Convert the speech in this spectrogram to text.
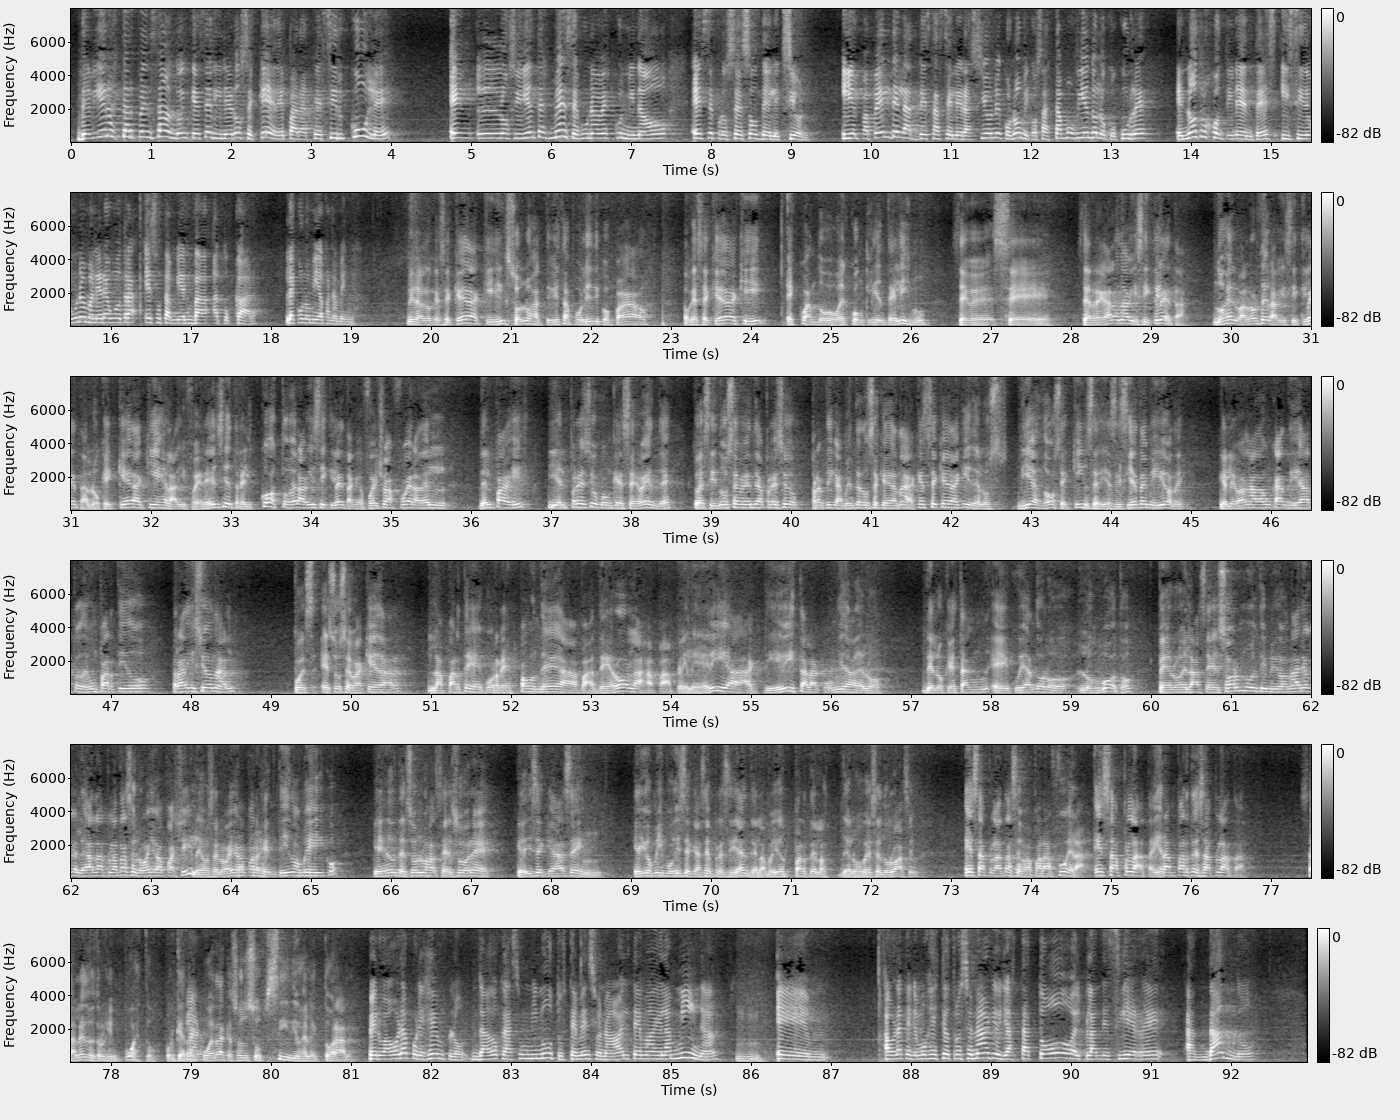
debiera estar pensando en que ese dinero se quede para que circule en los siguientes meses, una vez culminado ese proceso de elección. Y el papel de la desaceleración económica, o sea, estamos viendo lo que ocurre en otros continentes y si de una manera u otra eso también va a tocar la economía panameña. Mira, lo que se queda aquí son los activistas políticos pagados. Lo que se queda aquí es cuando con clientelismo se, se, se regala una bicicleta no es el valor de la bicicleta. Lo que queda aquí es la diferencia entre el costo de la bicicleta que fue hecho afuera del, país y el precio con que se vende. Entonces, si no se vende a precio, prácticamente no se queda nada. ¿Qué se queda aquí de los 10, 12, 15, 17 millones que le van a dar un candidato de un partido tradicional? pues eso se va a quedar la parte que corresponde a banderolas, a papelería, activistas, la comida de los, de los que están eh, cuidando los votos, pero el asesor multimillonario que le da la plata se lo va a llevar para Chile o se lo va a llevar para Argentina o México, que es donde son los asesores que dicen que hacen, que ellos mismos dicen que hacen presidente, la mayor parte de los, de los veces no lo hacen. Esa plata se va para afuera. Esa plata, y gran parte de esa plata, sale de nuestros impuestos, porque recuerda que son subsidios electorales. Pero ahora, por ejemplo, dado que hace un minuto usted mencionaba el tema de la mina, em, ahora tenemos este otro escenario, ya está todo el plan de cierre andando,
